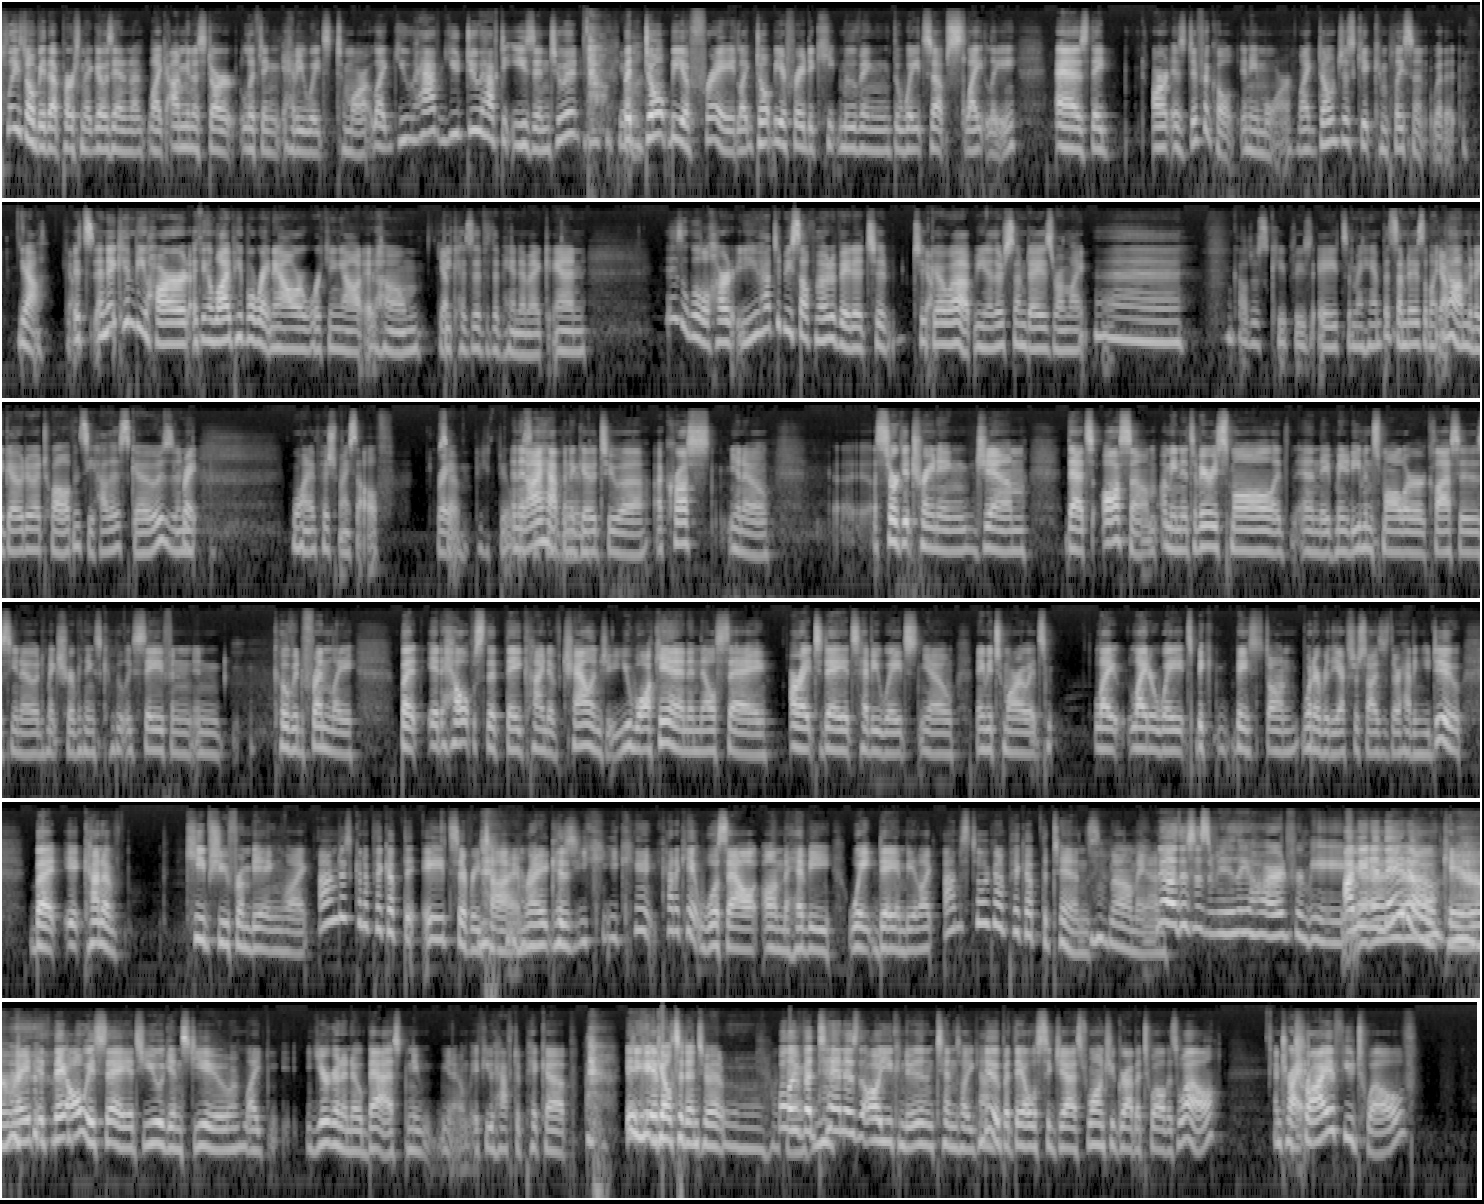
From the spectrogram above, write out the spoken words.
please don't be that person that goes in and like I'm gonna start lifting heavy weights tomorrow. Like you have you do have to ease into it, but don't be afraid. Like don't be afraid to keep moving the weights up slightly as they aren't as difficult anymore. Like, don't just get complacent with it. Yeah. It's and it can be hard. I think a lot of people right now are working out at home because of the pandemic and it is a little hard. You have to be self motivated to to go up. You know, there's some days where I'm like, eh, I think I'll just keep these eights in my hand. But some days I'm like, no, I'm going to go to a 12 and see how this goes and Right. want to push myself. Right. So you can be a and then I happen to go to a, a cross, you know, a circuit training gym that's awesome. I mean, it's a very small, and they've made it even smaller classes, you know, to make sure everything's completely safe and, and COVID friendly. But it helps that they kind of challenge you. You walk in and they'll say, "All right, today it's heavy weights. You know, maybe tomorrow it's light lighter weights based on whatever the exercises they're having you do." But it kind of keeps you from being like, I'm just gonna pick up the eights every time, right? Because you you can't kind of can't wuss out on the heavy weight day and be like, I'm still gonna pick up the tens. No, man. No, this is really hard for me. I mean, and they know? don't care, right? It, they always say it's you against you. Like you're gonna know best, and you, you know if you have to pick up. You get if- guilted into it. well, if a ten is all you can do, then a ten's all you can do. But they'll suggest, why don't you grab a twelve as well? and try it. Try a few twelve,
